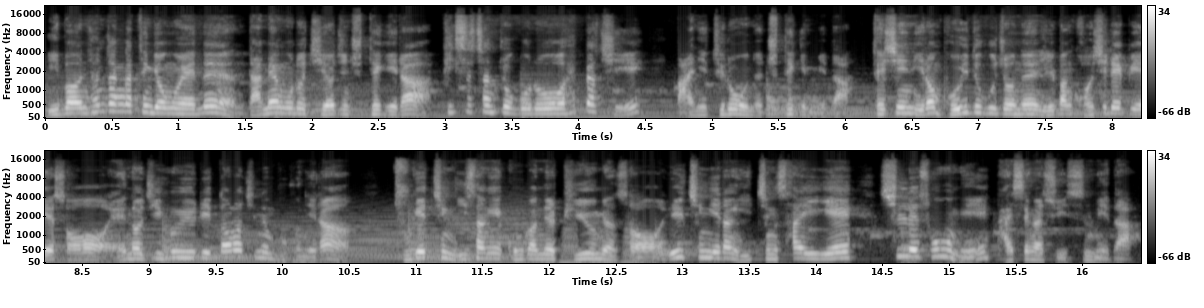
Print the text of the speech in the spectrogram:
이번 현장 같은 경우에는 남향으로 지어진 주택이라 픽스찬 쪽으로 햇볕이 많이 들어오는 주택입니다. 대신 이런 보이드 구조는 일반 거실에 비해서 에너지 효율이 떨어지는 부분이라 두 개 층 이상의 공간을 비우면서 1층이랑 2층 사이에 실내 소음이 발생할 수 있습니다.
